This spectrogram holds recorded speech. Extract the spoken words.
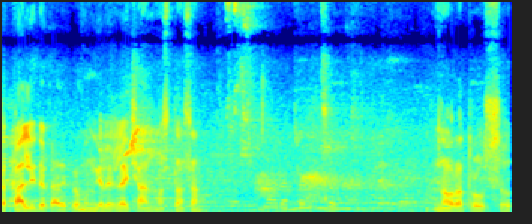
आता काल इथं कार्यक्रम होऊन गेलेला आहे छान मस्त असा. नवरात्रोत्सव.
